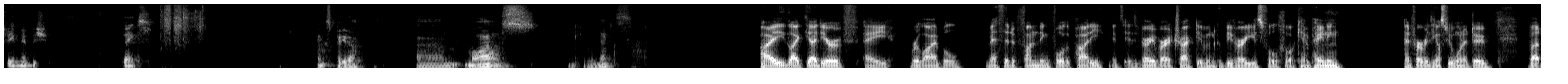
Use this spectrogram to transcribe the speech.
fee membership. Thanks. Thanks, Peter. Um, Miles, I think you were next. I like the idea of a reliable method of funding for the party. It's, it's very, very attractive and could be very useful for campaigning and for everything else we want to do. But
